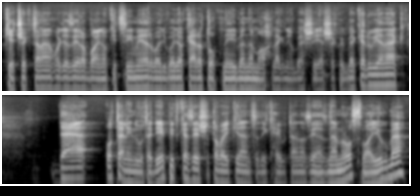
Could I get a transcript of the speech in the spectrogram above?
Kétségtelen, hogy azért a bajnoki címér, vagy, vagy akár a top 4-ben nem a legnagyobb esélyesek, hogy bekerüljenek. De ott elindult egy építkezés, a tavalyi 9. hely után azért ez nem rossz, valljuk be.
